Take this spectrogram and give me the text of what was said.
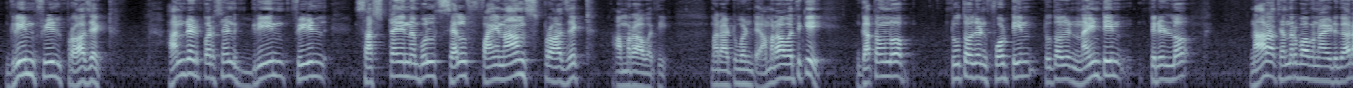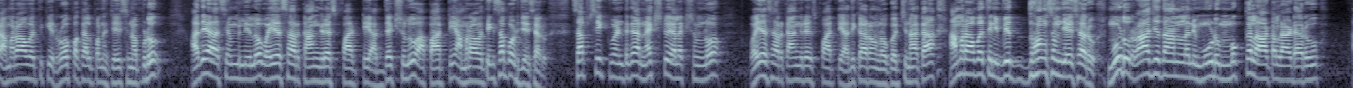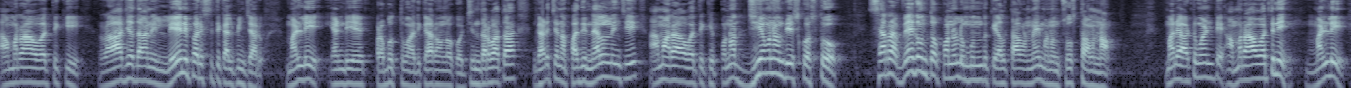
green field project hundred percent green field sustainable self finance project Amaravati. మరి అటువంటి అమరావతికి గతంలో two thousand fourteen two thousand nineteen పీరియడ్లో నారా చంద్రబాబు నాయుడు గారు అమరావతికి రూపకల్పన చేసినప్పుడు అదే అసెంబ్లీలో వైఎస్ఆర్ కాంగ్రెస్ పార్టీ అధ్యక్షులు ఆ పార్టీ అమరావతికి సపోర్ట్ చేశారు. సబ్సిక్వెంట్గా నెక్స్ట్ ఎలక్షన్లో వైఎస్ఆర్ కాంగ్రెస్ పార్టీ అధికారంలోకి వచ్చినాక అమరావతిని విధ్వంసం చేశారు. మూడు రాజధానులని మూడు ముక్కలు ఆటలాడారు. అమరావతికి రాజధాని లేని పరిస్థితి కల్పించారు. మళ్ళీ ఎన్డీఏ ప్రభుత్వం అధికారంలోకి వచ్చిన తర్వాత గడిచిన పది నెలల నుంచి అమరావతికి పునర్జీవనం తీసుకొస్తూ శర వేగంతో పనులు ముందుకు వెళ్తూ ఉన్నాయి మనం చూస్తూ ఉన్నాం. మరి అటువంటి అమరావతిని మళ్ళీ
